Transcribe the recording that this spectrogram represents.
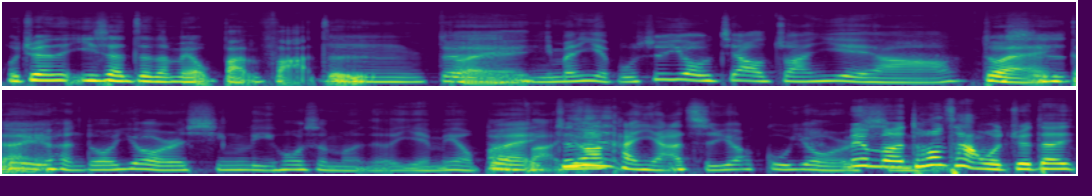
我觉得医生真的没有办法，嗯，对，你们也不是幼教专业啊，对，对于很多幼儿心理或什么的也没有办法，又要看牙齿，又要顾幼儿，没有没有，通常我觉得。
